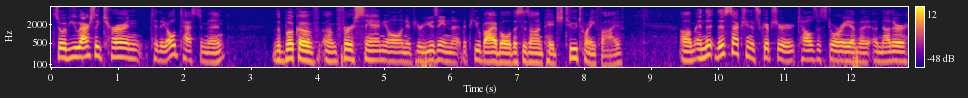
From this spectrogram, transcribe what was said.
So if you actually turn to the Old Testament, the book of um, 1 Samuel, and if you're using the, the Pew Bible, this is on page 225. Um, and th- this section of Scripture tells the story of a, another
